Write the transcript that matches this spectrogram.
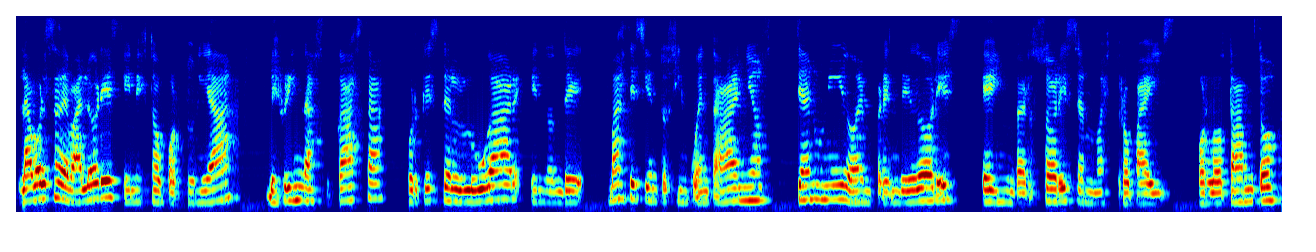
La Bolsa de Valores en esta oportunidad les brinda su casa porque es el lugar en donde más de 150 años se han unido emprendedores e inversores en nuestro país. Por lo tanto,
